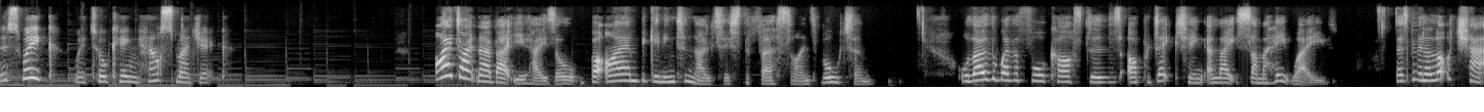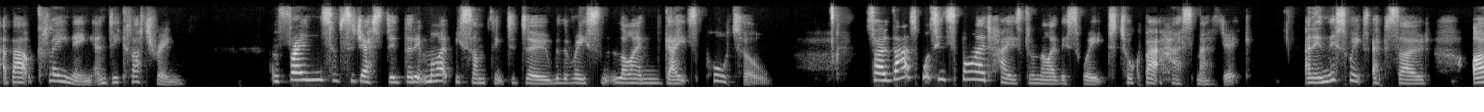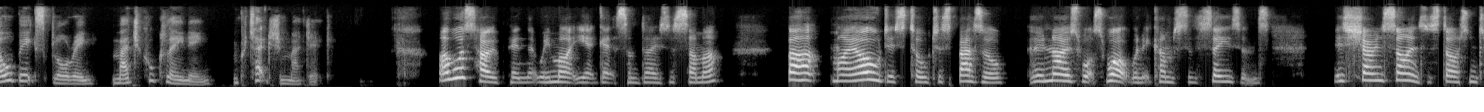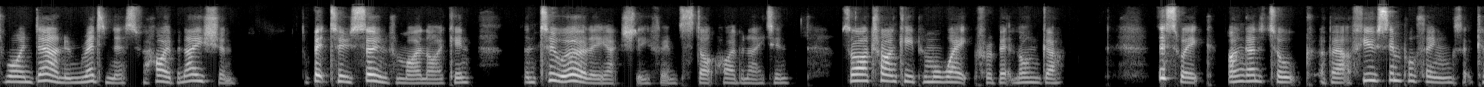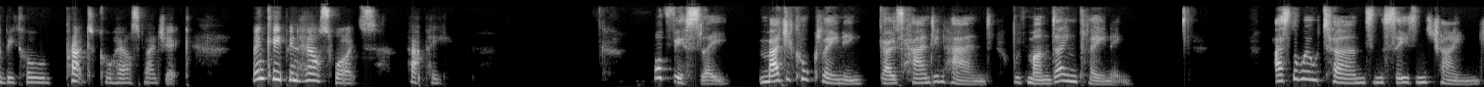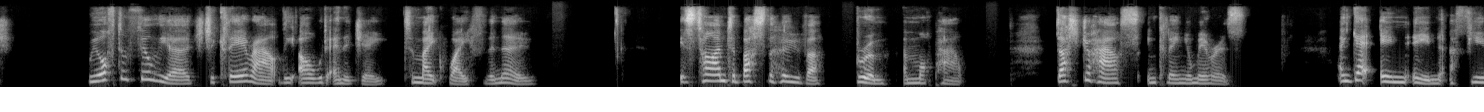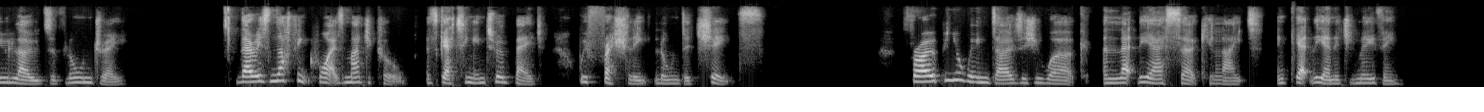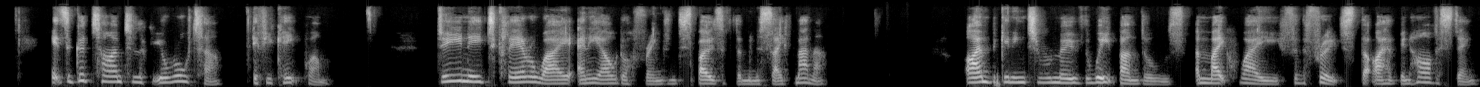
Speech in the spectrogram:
This week we're talking house magic. I don't know about you, Hazel, but I am beginning to notice the first signs of autumn. Although the weather forecasters are predicting a late summer heatwave, there's been a lot of chat about cleaning and decluttering. And friends have suggested that it might be something to do with the recent Lion Gates portal. So that's what's inspired Hazel and I this week to talk about house magic. And in this week's episode, I will be exploring magical cleaning and protection magic. I was hoping that we might yet get some days of summer, but my oldest tortoise, Basil, who knows what's what when it comes to the seasons, is showing signs of starting to wind down in readiness for hibernation. A bit too soon for my liking, and too early actually for him to start hibernating. So I'll try and keep him awake for a bit longer. This week, I'm going to talk about a few simple things that could be called practical house magic and keeping house wights happy. Obviously, magical cleaning goes hand in hand with mundane cleaning. As the wheel turns and the seasons change, we often feel the urge to clear out the old energy to make way for the new. It's time to bust the hoover, broom, and mop out. Dust your house and clean your mirrors. And get in in a few loads of laundry. There is nothing quite as magical as getting into a bed with freshly laundered sheets. Throw open your windows as you work and let the air circulate and get the energy moving. It's a good time to look at your altar if you keep one. Do you need to clear away any old offerings and dispose of them in a safe manner? I'm beginning to remove the wheat bundles and make way for the fruits that I have been harvesting.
